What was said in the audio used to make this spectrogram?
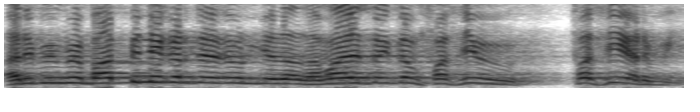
عربی میں بات بھی نہیں کرتے تھے ان کے ساتھ۔ ہمارے تو ایک دم فسی فسی عربی۔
